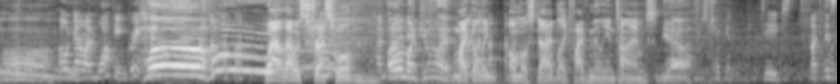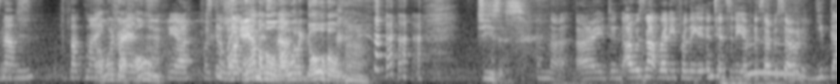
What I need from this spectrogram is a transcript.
Oh. Oh, now I'm walking. Great. good. Oh, Wow, that was stressful. I'm oh fine. oh my god. Mike only almost died like five million times. Yeah. Just checking. Dude, just fuck this Oh, mountain. Fuck my I want to go friends. home. Yeah. fuck gonna this I walk shit. down am this home. I want to go home. Jesus. I'm not. I didn't. I was not ready for the intensity of this episode. You got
